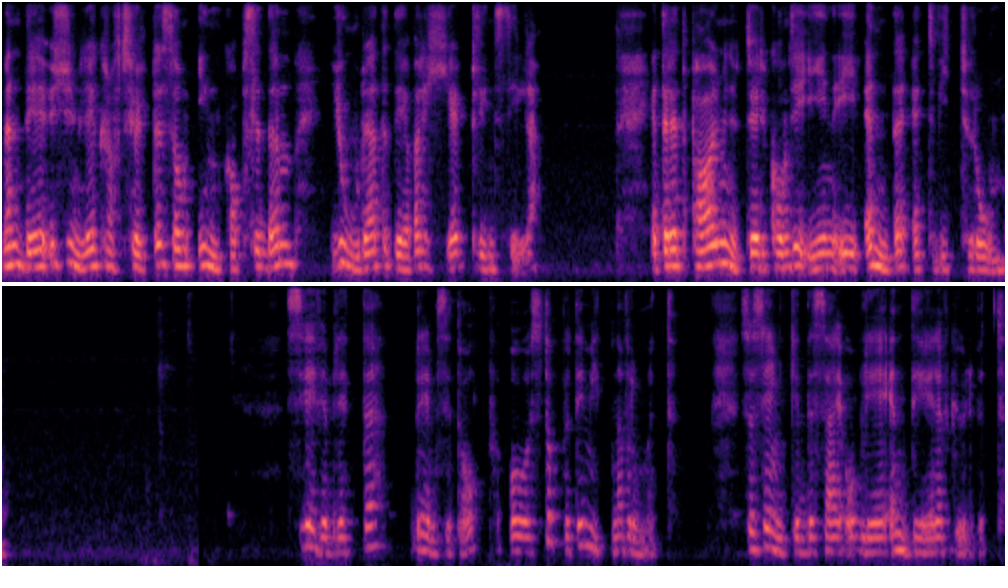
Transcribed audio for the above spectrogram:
men det usynlige kraftfeltet som innkapslet dem, gjorde at det var helt vindstille. Etter et par minutter kom de inn i enda et hvitt rom. Svevebrettet bremset opp og stoppet i midten av rommet. Så senket det seg og ble en del av gulvet.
